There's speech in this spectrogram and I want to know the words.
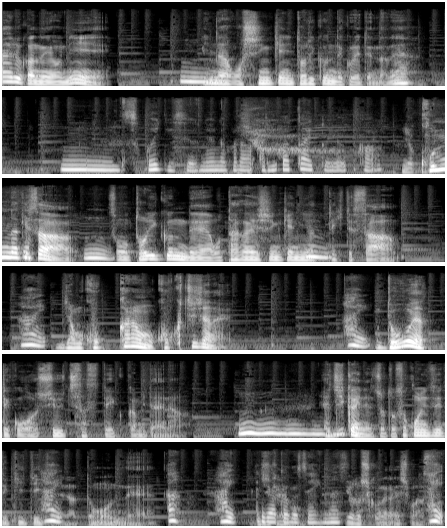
えるかのように、うん。みんな真剣に取り組んでくれてんだね。うんすごいですよね。だからありがたいというか、いや、こんだけさ、うん、その取り組んでお互い真剣にやってきてさ、はい。いやもうこっからもう告知じゃない。はい。どうやってこう周知させていくかみたいな。うんうんうんうんいや次回ね、ちょっとそこについて聞いていきたいなって思うんで、はい。ありがとうございます。よろしくお願いします。はい。よ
